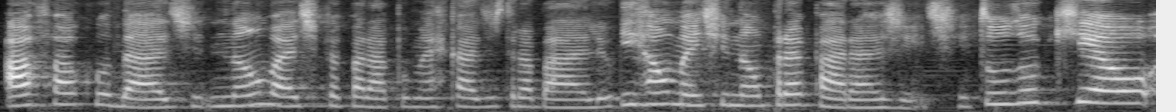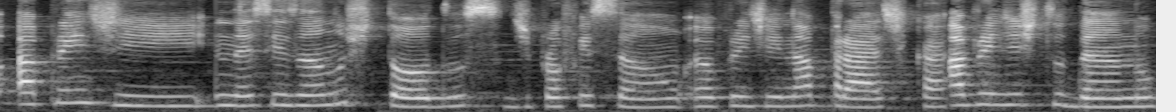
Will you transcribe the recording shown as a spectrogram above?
a faculdade não vai te preparar para o mercado de trabalho e realmente não prepara a gente. Tudo que eu aprendi nesses anos todos de profissão, eu aprendi na prática, aprendi estudando,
